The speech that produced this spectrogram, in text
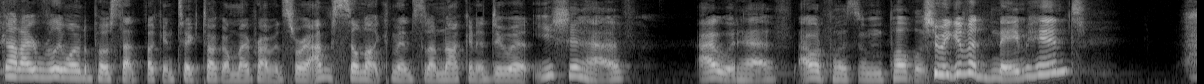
God, I really wanted to post that fucking TikTok on my private story. I'm still not convinced that I'm not going to do it. You should have. I would have. I would post them in public. Should we give a name hint?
